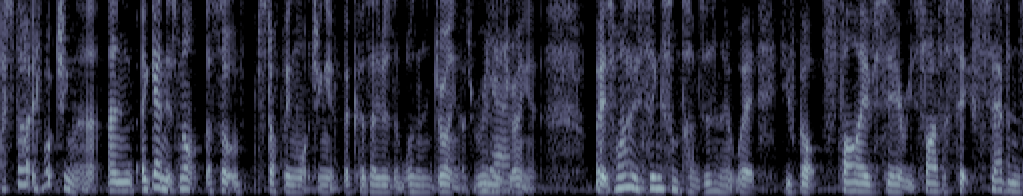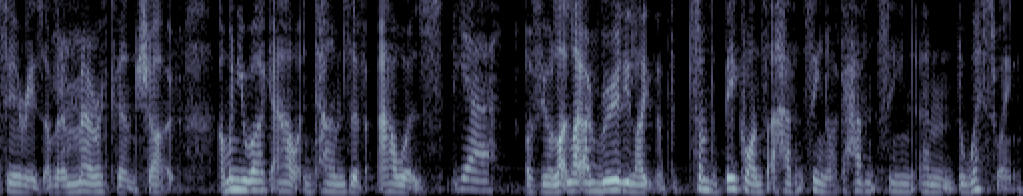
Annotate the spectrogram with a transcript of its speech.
I started watching that, and again, it's not a sort of stopping watching it because I wasn't, wasn't enjoying it. I was really Yeah. enjoying it. But it's one of those things sometimes, isn't it, where you've got five series, five or six, seven series of an American show, and when you work it out in terms of hours Yeah. Of your life, like I really like the, the- some of the big ones that I haven't seen. Like I haven't seen um, The West Wing,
